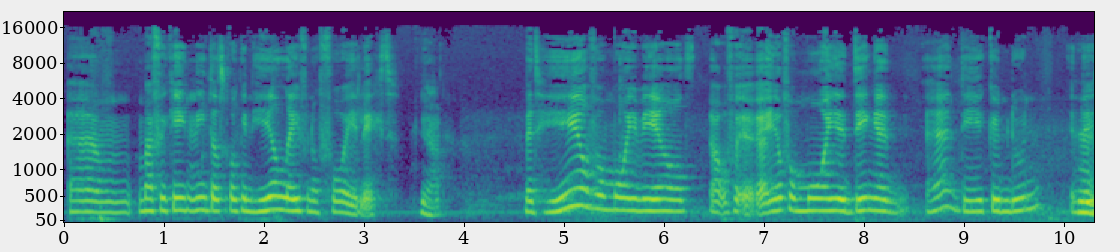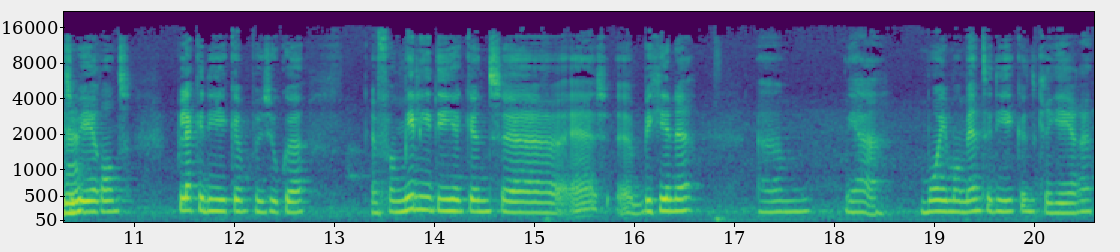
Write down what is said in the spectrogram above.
Ehm, maar vergeet niet dat er ook een heel leven nog voor je ligt. Ja, Met heel veel mooie wereld, of eh, heel veel mooie dingen hè, die je kunt doen in deze Mhm. wereld. Plekken die je kunt bezoeken. Een familie die je kunt eh, eh, beginnen. Ehm, ja, mooie momenten die je kunt creëren.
